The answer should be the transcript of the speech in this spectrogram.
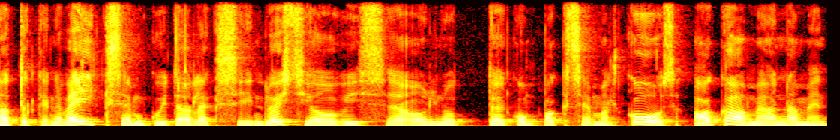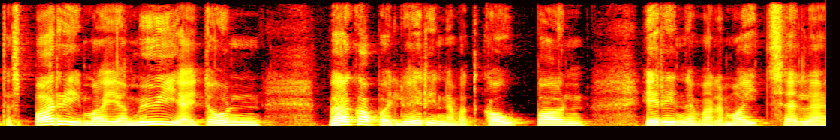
natukene väiksem, kui ta oleks siin lossihoovis olnud kompaktsemalt koos, aga me anname endast parima ja müüjaid on, väga palju erinevat kaupa on, erinevale maitsele,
